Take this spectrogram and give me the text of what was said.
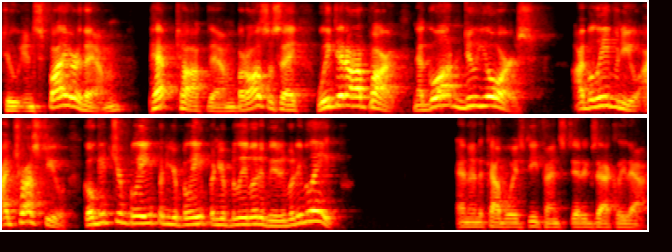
to inspire them, pep talk them, but also say, We did our part. Now go out and do yours. I believe in you. I trust you. Go get your bleep and your bleep and your bleep and bleep bleep bleep. And then the Cowboys defense did exactly that.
